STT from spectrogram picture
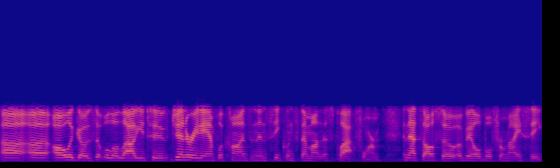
uh, uh, oligos that will allow you to generate amplicons and then sequence them on this platform. And that's also available for MiSeq.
